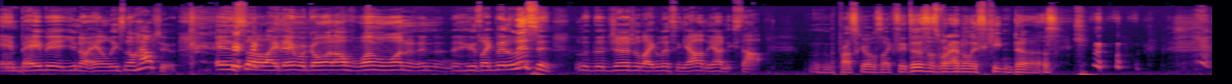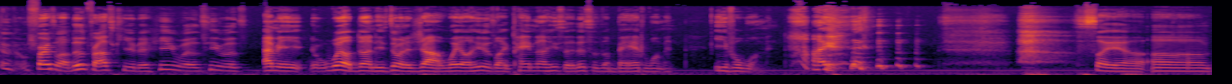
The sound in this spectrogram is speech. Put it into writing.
And baby, you know, Annalise know how to. And so like they were going off one one, and, and he was like, "Listen," the judge was like, "Listen, y'all, y'all need to stop." And the prosecutor was like, see, this is what Annalise Keating does. First of all, this prosecutor, he was, he was, I mean, well done. He's doing his job well. He was like painting her. He said, "This is a bad woman, evil woman." I, so yeah, um.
